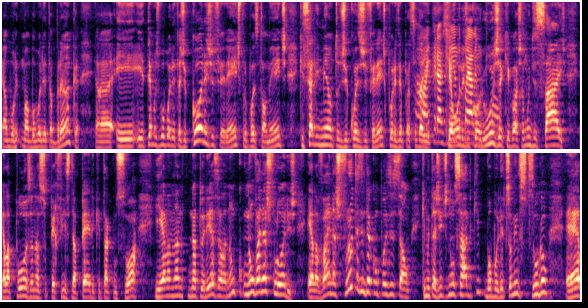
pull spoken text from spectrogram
é uma borboleta branca, uh, e, e, temos borboletas de cores diferentes, propositalmente, que se alimentam de coisas diferentes, por exemplo, essa ah, daí, que é olho de é coruja, que gosta muito de sais, ela pousa na superfície da pele que está com suor, e ela na natureza ela não, não vai nas flores, ela vai nas frutas em decomposição, que muita gente não sabe que borboletas também sugam é,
